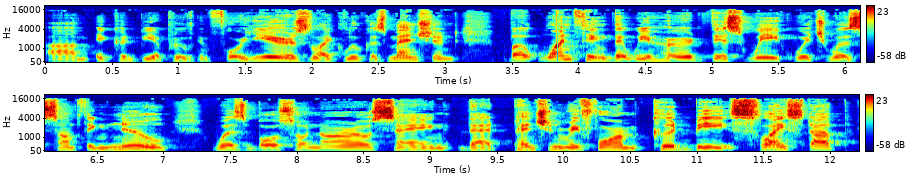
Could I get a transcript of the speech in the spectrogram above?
um, it could be approved in four years, like Lucas mentioned. But one thing that we heard this week, which was something new, was Bolsonaro saying that pension reform could be sliced up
